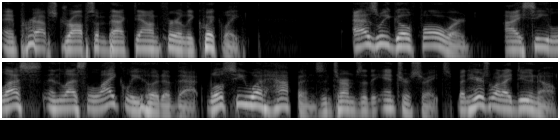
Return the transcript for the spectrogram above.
and perhaps drops them back down fairly quickly. As we go forward, I see less and less likelihood of that. We'll see what happens in terms of the interest rates. But here's what I do know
